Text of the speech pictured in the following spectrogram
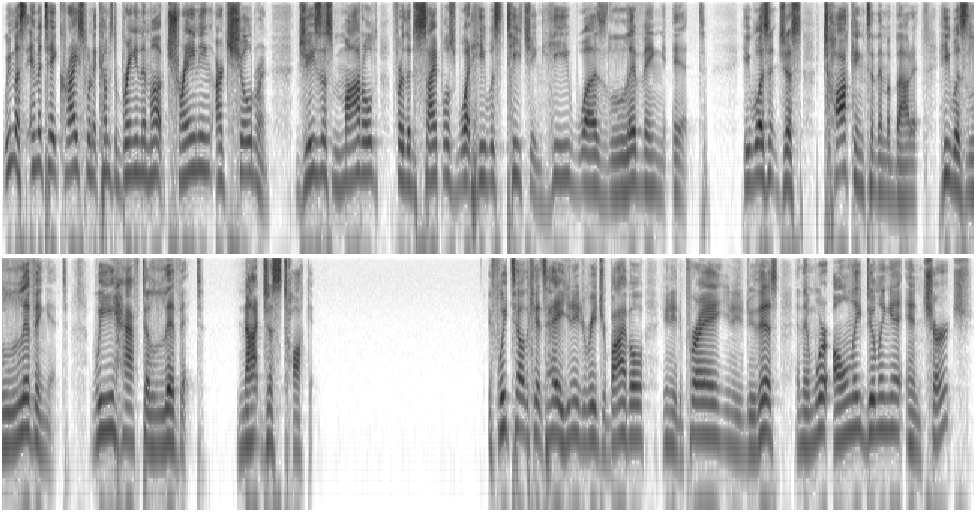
We must imitate Christ when it comes to bringing them up, training our children. Jesus modeled for the disciples what he was teaching, he was living it. He wasn't just talking to them about it, he was living it. We have to live it, not just talk it. If we tell the kids, hey, you need to read your Bible, you need to pray, you need to do this, and then we're only doing it in church,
